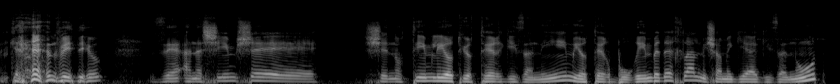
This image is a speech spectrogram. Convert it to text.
כן, בדיוק. זה אנשים ש... שנוטים להיות יותר גזעניים, יותר בורים בדרך כלל, משם מגיעה הגזענות.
